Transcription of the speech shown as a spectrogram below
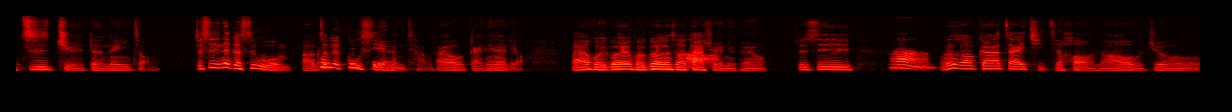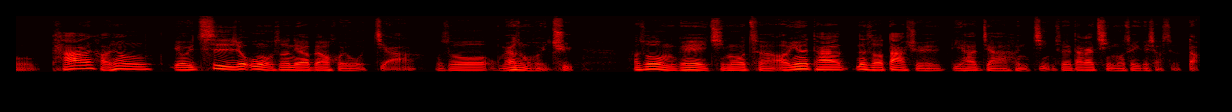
知觉的那一种，就是那个是我啊、呃这个故事也很长，反正我改天再聊。反正回归回归那时候大学女朋友，就是嗯，我那时候跟他在一起之后，然后我就他好像有一次就问我说你要不要回我家？我说我们要怎么回去？他说我们可以骑摩托车啊，哦，因为他那时候大学离他家很近，所以大概骑摩托车一个小时就到。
